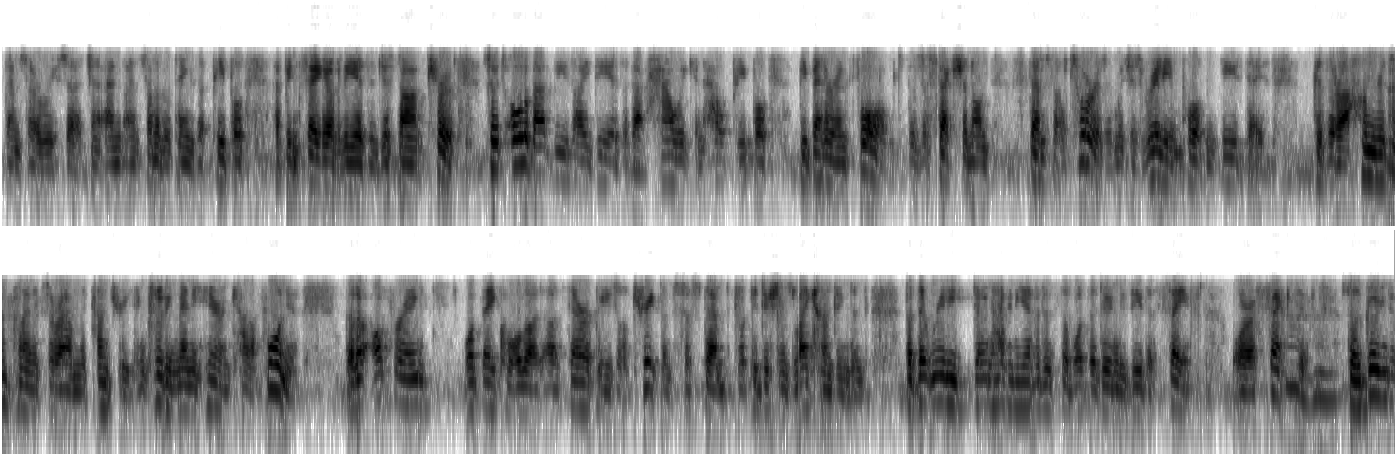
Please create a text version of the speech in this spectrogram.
stem cell research, and, and some of the things that people have been saying over the years that just aren't true. So it's all about these ideas about how we can help people be better informed. There's a section on stem cell tourism, which is really important these days because there are hundreds of mm. clinics around the country, including many here in California, that are offering what they call uh, uh, therapies or treatments for stem for conditions like Huntington's, but that really don't have any evidence that what they're doing is either safe or effective. Mm-hmm. So going to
